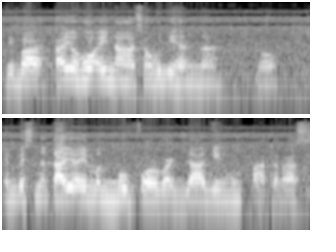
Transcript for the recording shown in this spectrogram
'Di ba? Tayo ho ay nasa hulihan na, no? Imbes na tayo ay mag-move forward, laging hong patras.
